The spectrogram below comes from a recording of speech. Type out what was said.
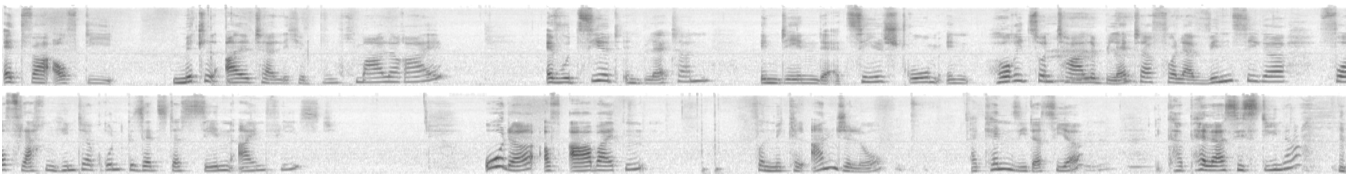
etwa auf die mittelalterliche Buchmalerei, evoziert in Blättern, in denen der Erzählstrom in horizontale Blätter voller winziger, vor flachen Hintergrund gesetzter Szenen einfließt. Oder auf Arbeiten von Michelangelo, erkennen Sie das hier, die Capella Sistina.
